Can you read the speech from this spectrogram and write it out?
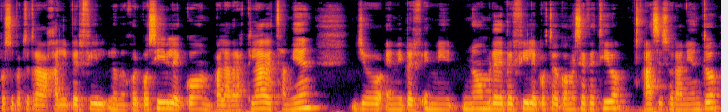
por supuesto trabajar el perfil lo mejor posible con palabras claves también. Yo en mi, en mi nombre de perfil he puesto de comercio efectivo asesoramiento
